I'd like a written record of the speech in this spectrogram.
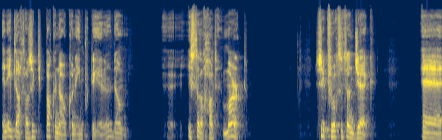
En ik dacht, als ik die pakken nou kan importeren, dan eh, is dat een gat in de markt. Dus ik vroeg het aan Jack. Eh,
